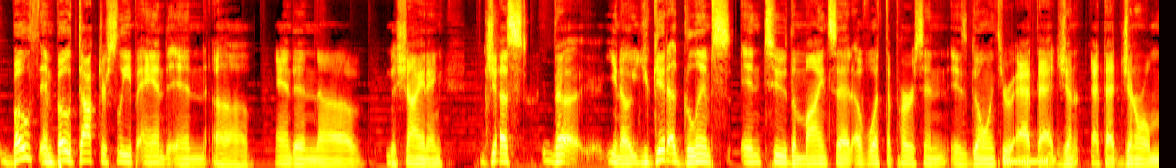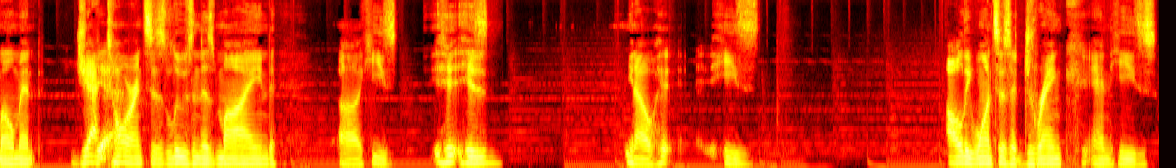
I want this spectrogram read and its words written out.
both in both Doctor Sleep and in uh, and in uh, The Shining. Just the you know you get a glimpse into the mindset of what the person is going through at that gen- at that general moment. Jack Yeah. Torrance is losing his mind. Uh, he's his, his you know he, he's all he wants is a drink and he's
